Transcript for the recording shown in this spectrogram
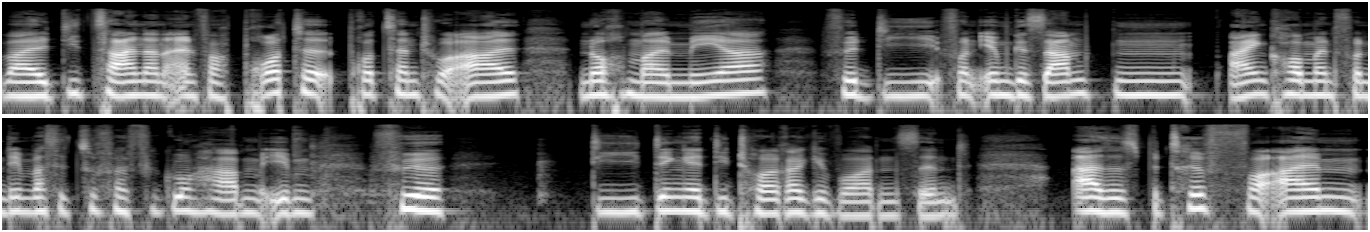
weil die zahlen dann einfach prozentual nochmal mehr für die von ihrem gesamten Einkommen, von dem, was sie zur Verfügung haben, eben für die Dinge, die teurer geworden sind. Also es betrifft vor allem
